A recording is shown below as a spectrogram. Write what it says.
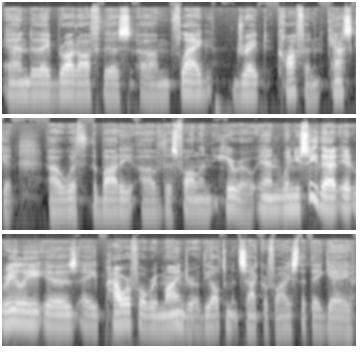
And they brought off this um, flag draped coffin casket uh, with the body of this fallen hero. And when you see that, it really is a powerful reminder of the ultimate sacrifice that they gave.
